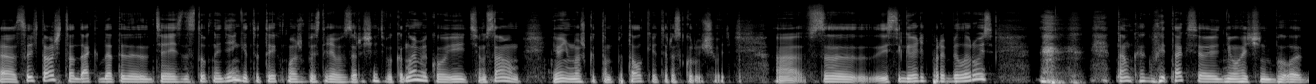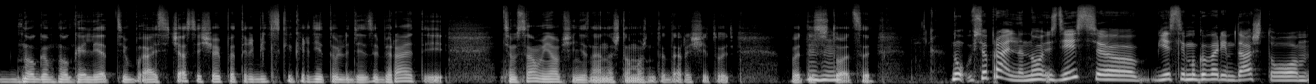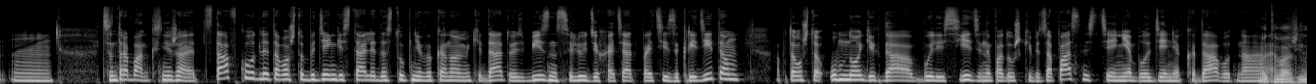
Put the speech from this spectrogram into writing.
Э, суть в том, что да, когда ты, у тебя есть доступные деньги, то ты их можешь быстрее возвращать в экономику и тем самым ее немножко там подталкивать и раскручивать. А, если говорить про Беларусь, там как бы и так все не очень было много-много лет, типа, а сейчас еще и потребительские кредиты у людей забирают, и тем самым я вообще не знаю, на что можно тогда рассчитывать в этой ситуации. Ну, все правильно, но здесь, э, если мы говорим, да, что Центробанк снижает ставку для того, чтобы деньги стали доступнее в экономике, да, то есть бизнес и люди хотят пойти за кредитом, а потому что у многих, да, были съедены подушки безопасности, не было денег, да, вот на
